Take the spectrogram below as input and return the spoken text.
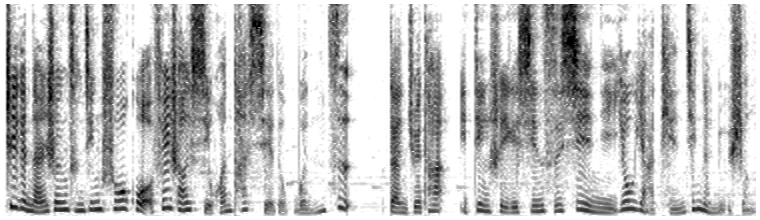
这个男生曾经说过，非常喜欢他写的文字，感觉她一定是一个心思细腻、优雅恬静的女生。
